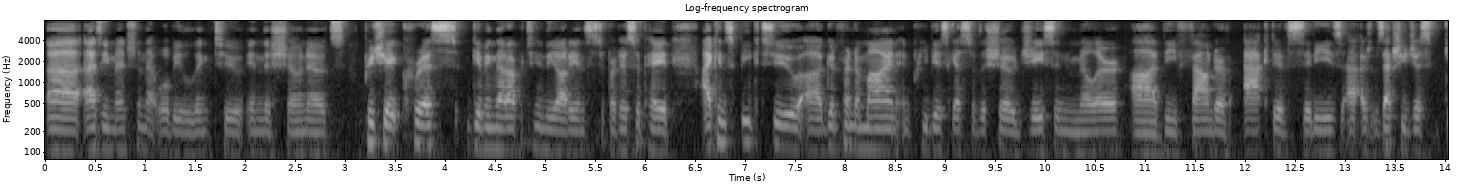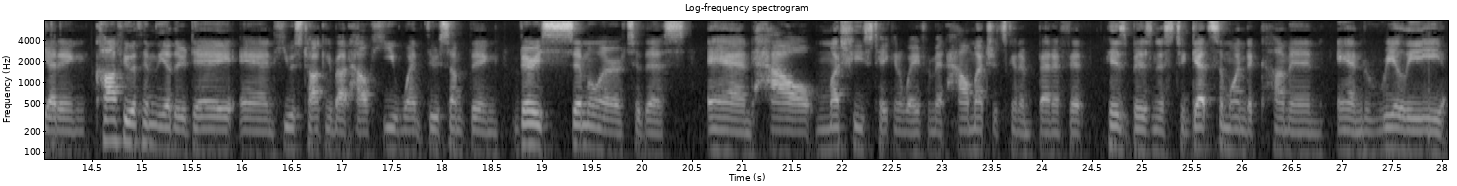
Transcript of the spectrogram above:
Uh, as he mentioned, that will be linked to in the show notes. Appreciate Kris giving that opportunity to the audience to participate. I can speak to a good friend of mine and previous guest of the show, Jason Miller, uh, the founder of Active Cities. I was actually just getting coffee with him the other day, and he was talking about how he went through something very similar to this and how much he's taken away from it, how much it's going to benefit his business to get someone to come in and really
